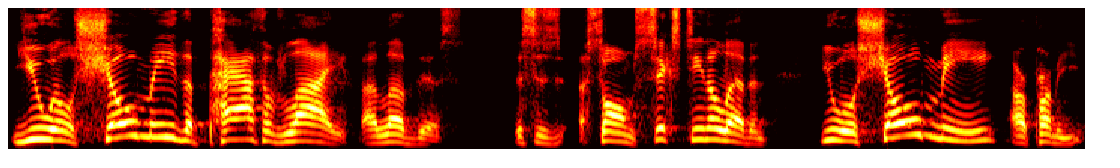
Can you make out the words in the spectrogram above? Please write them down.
You will show me the path of life. I love this. This is Psalm 16 11. You will show me, or pardon me,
